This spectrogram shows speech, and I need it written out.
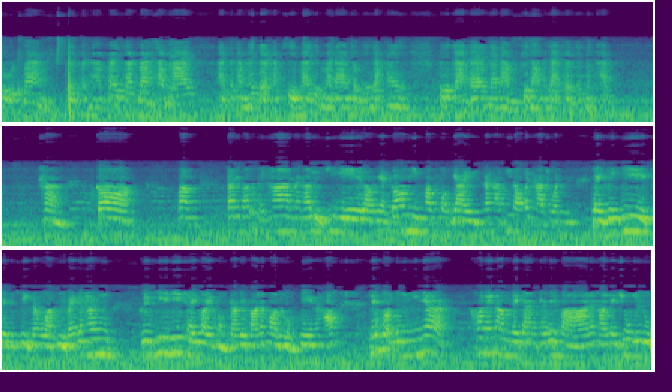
ดูดบ้าง เกิดปัญหาไฟช็อตบ้างทำร้าย อาจจะทำให้เกิดอัคคีภัยขึ้นมาได้ตรงนี้อยากให้ผู้จัดการได้แนะนำพี่น้องประชาชนนิดนึงครับค่ะก็ความ การไฟฟ้าส่วนภูมิภาคนะคะ หรือ PA เราเนี่ยก็มีความห่วงใยนะคะพี่น้องประชาชนในพื้นที่ 74 จังหวัดหรือแม้กระทั่งพื้นที่ที่ใช้ไฟของการไฟฟ้านครหลวงเองนะคะ ในส่วนตรงนี้เนี่ยข้อแนะนำในการใช้ไฟฟ้านะคะ ในช่วงฤดู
